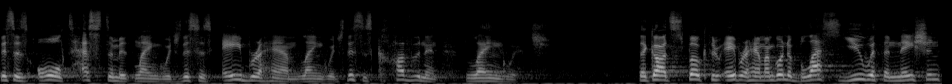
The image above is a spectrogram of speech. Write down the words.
This is Old Testament language. This is Abraham language. This is covenant language. That God spoke through Abraham I'm going to bless you with a nation,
